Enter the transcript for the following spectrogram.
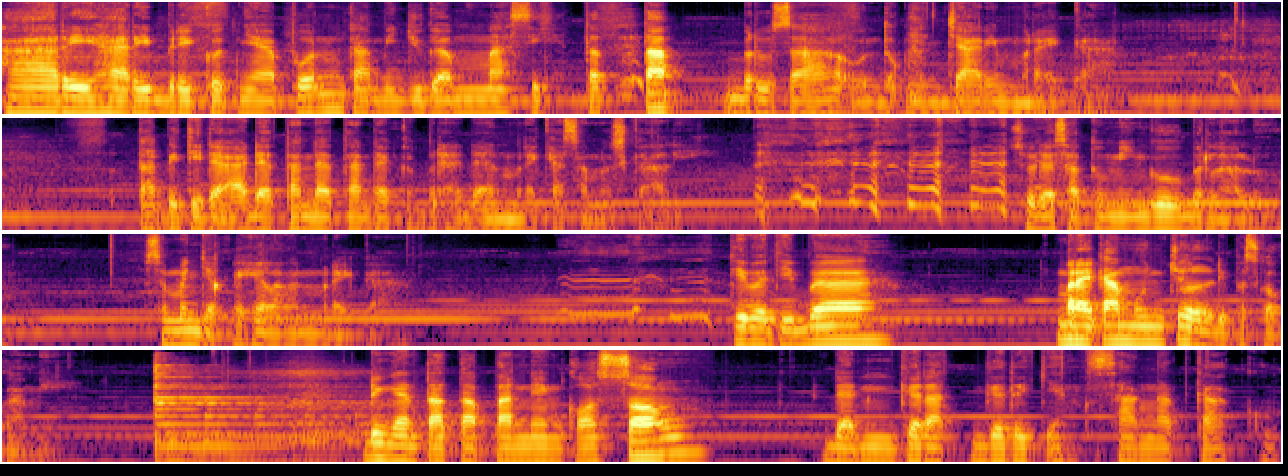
Hari-hari berikutnya pun kami juga masih tetap berusaha untuk mencari mereka tapi tidak ada tanda-tanda keberadaan mereka sama sekali. Sudah satu minggu berlalu semenjak kehilangan mereka. Tiba-tiba mereka muncul di posko kami dengan tatapan yang kosong dan gerak-gerik yang sangat kaku.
